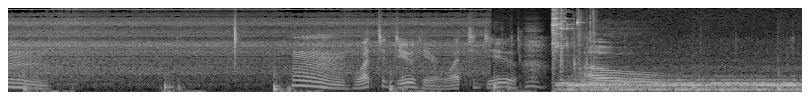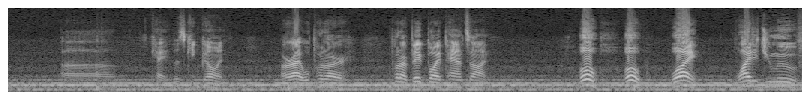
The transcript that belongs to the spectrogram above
hmm. Hmm. What to do here? What to do? oh. Uh, okay, let's keep going. All right, we'll put our put our big boy pants on. Oh, oh, why? Why did you move?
